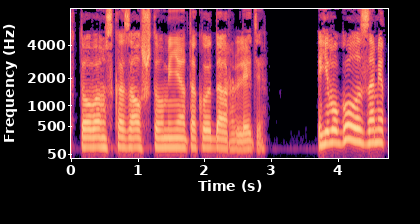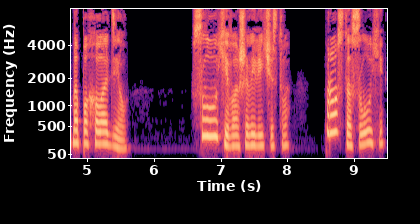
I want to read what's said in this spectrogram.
«Кто вам сказал, что у меня такой дар, леди?» Его голос заметно похолодел. «Слухи, ваше величество. Просто слухи.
